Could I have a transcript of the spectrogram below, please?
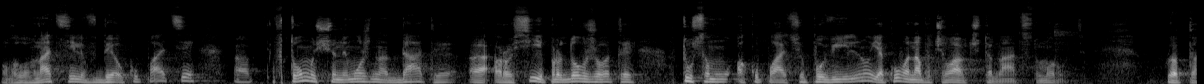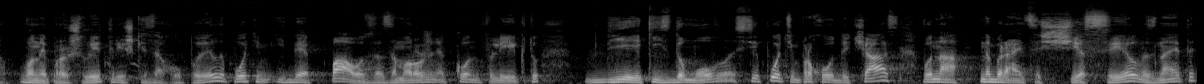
Головна ціль в деокупації в тому, що не можна дати Росії продовжувати ту саму окупацію повільну, яку вона почала в 2014 році. Тобто вони пройшли, трішки захопили, потім йде пауза замороження конфлікту, є якісь домовленості, потім проходить час, вона набирається ще сил, ви знаєте,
